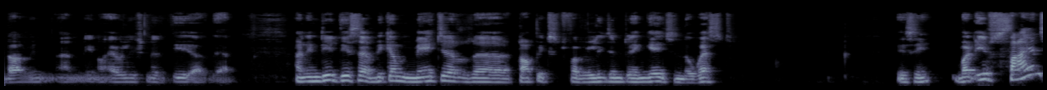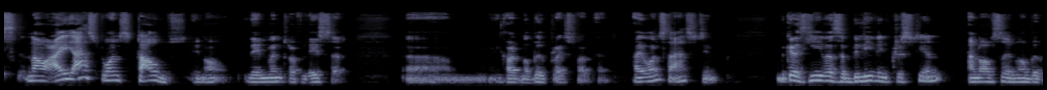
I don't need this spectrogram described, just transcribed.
Darwin, and you know evolutionary theory are there. And indeed, these have become major uh, topics for religion to engage in the West. You see, but if science, now I asked once Townes, you know, the inventor of laser, um, got Nobel Prize for that. I once asked him, because he was a believing Christian and also a Nobel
